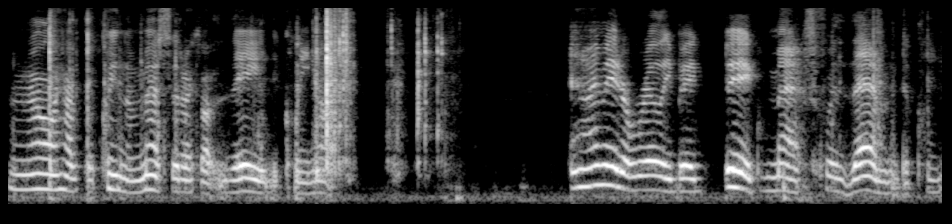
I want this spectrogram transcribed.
Now I have to clean the mess that I thought they'd clean up. And I made a really big, big mess for them to clean.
